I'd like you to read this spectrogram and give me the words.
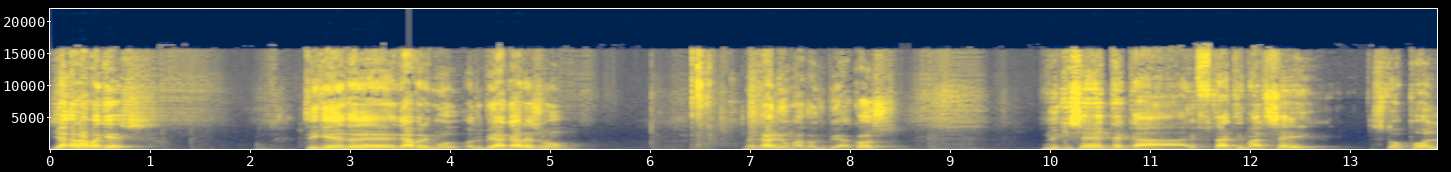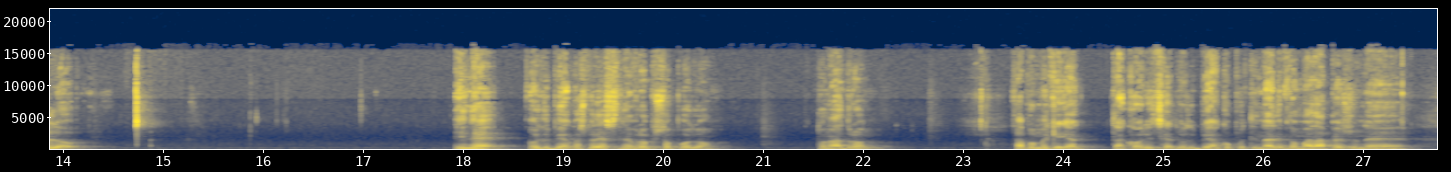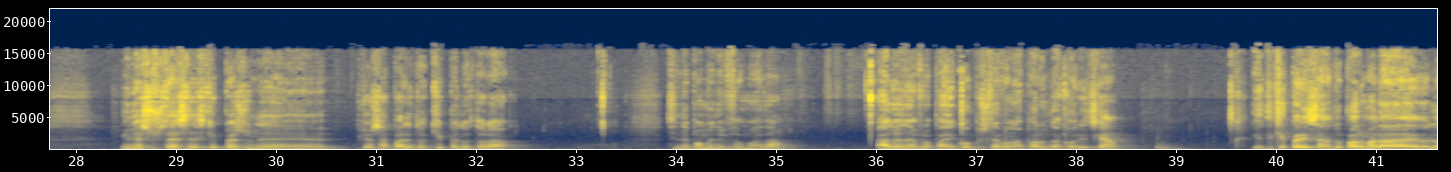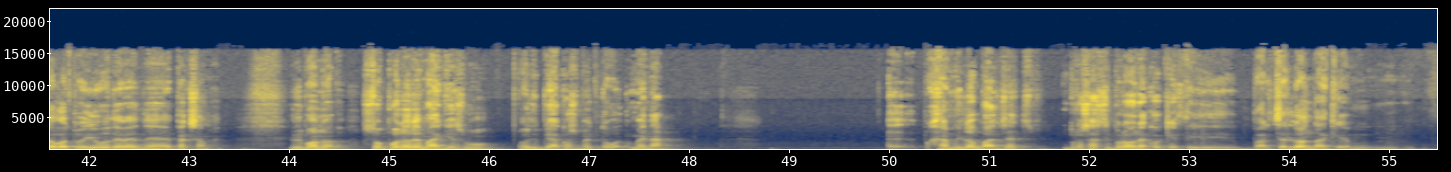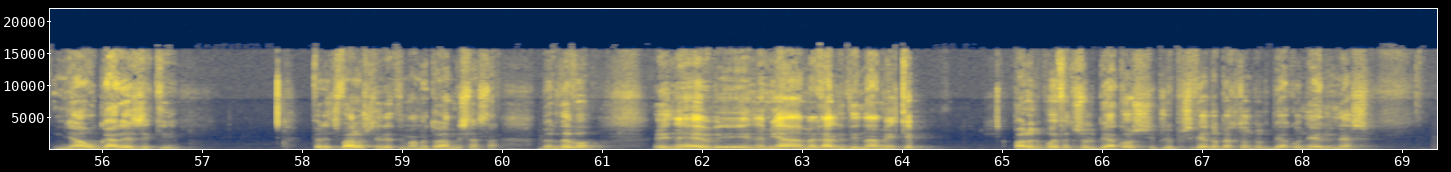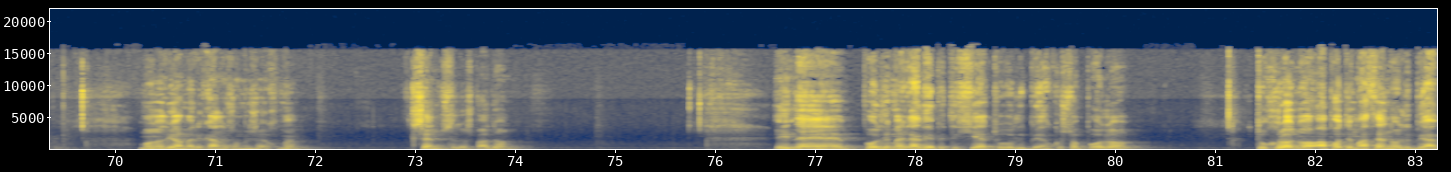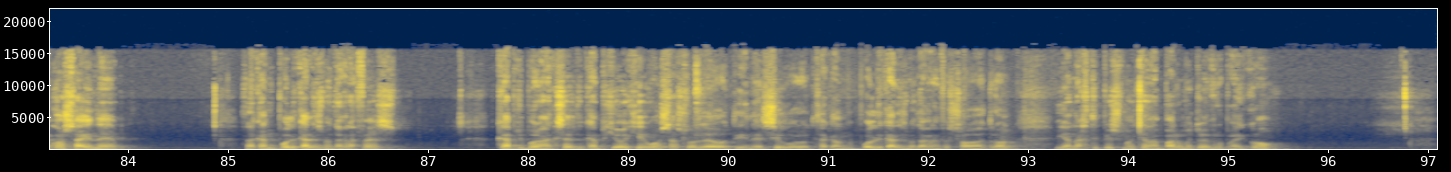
Γεια χαραμακές. Τι γίνεται ρε γάβρι μου, Ολυμπιακάρες μου. Μεγάλη ομάδα Ολυμπιακός. Νίκησε 11-7 τη Μαρσέη στο Πόλο. Είναι Ολυμπιακός παιδιά στην Ευρώπη στο Πόλο των αντρών. Θα πούμε και για τα κορίτσια του Ολυμπιακού που την άλλη εβδομάδα παίζουν είναι στους τέσσερις και παίζουν ποιος θα πάρει το κύπελο τώρα την επόμενη εβδομάδα. Άλλο ένα ευρωπαϊκό πιστεύω να πάρουν τα κορίτσια. Γιατί και πέρυσι να το πάρουμε, αλλά ε, λόγω του ιού δεν ε, παίξαμε. Λοιπόν, στο πόλο ρε μάγκες μου, ο Ολυμπιακός με, το, με ένα ε, χαμηλό μπάτζετ, μπροστά στην Προ Ρέκο και στη Βαρτσελώνα και μια Ουγγαρέζικη Φερετσβάρος, δεν θυμάμαι τώρα, μη σας τα μπερδεύω. Είναι, είναι μια μεγάλη δύναμη και παρόλο που εφέτος Ολυμπιακός, η πλειοψηφία των παιχτών του Ολυμπιακού είναι Έλληνες, μόνο δύο Αμερικάνους νομίζω έχουμε, ξένους τέλος πάντων. Είναι πολύ μεγάλη επιτυχία του Ολυμπιακού στο Πόλο. Του χρόνου, από ό,τι μαθαίνω, ο Ολυμπιακός θα είναι... Θα κάνει πολύ καλές μεταγραφές. Κάποιοι μπορεί να ξέρετε, κάποιοι όχι. Εγώ σας το λέω ότι είναι σίγουρο ότι θα κάνουμε πολύ καλές μεταγραφές στο Αρατρών για να χτυπήσουμε και να πάρουμε το ευρωπαϊκό.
